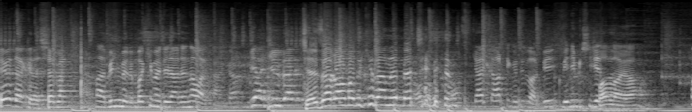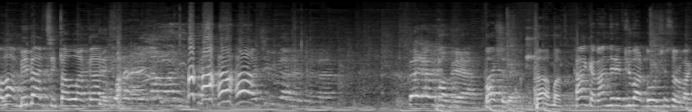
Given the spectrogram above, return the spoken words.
evet arkadaşlar ben ha, bilmiyorum bakayım ödüllerde ne var kanka. Bir acı biber. Ceza kalmadı ki lan hep ben çektim. Gerçi artık ödül var. Bir, benim için ceza. Vallahi ya. Ulan biber çıktı Allah kahretsin. Acı biber yapıyor be. Böyle mi abi ya? Başladı. Tamam bak. kanka bende repli var doğuşu soru bak.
